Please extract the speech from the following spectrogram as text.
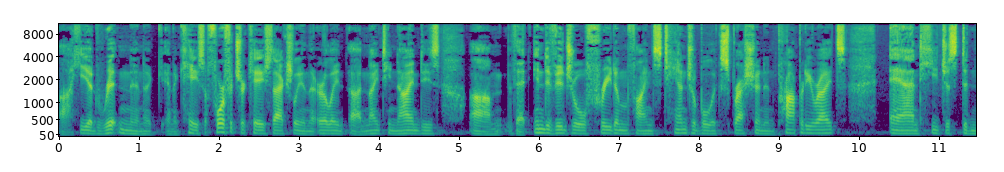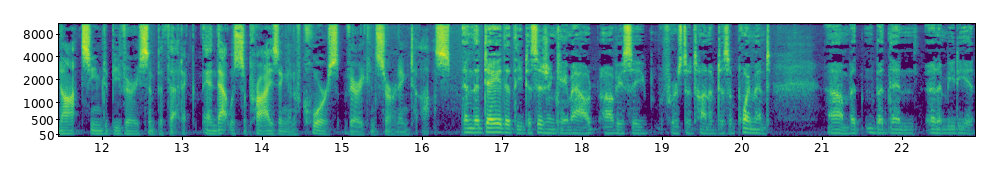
Uh, he had written in a, in a case, a forfeiture case actually in the early uh, 1990s, um, that individual freedom finds tangible expression in property rights and he just did not seem to be very sympathetic. And that was surprising and, of course, very concerning to us. And the day that the decision came out, obviously, first a ton of disappointment, um, but but then an immediate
